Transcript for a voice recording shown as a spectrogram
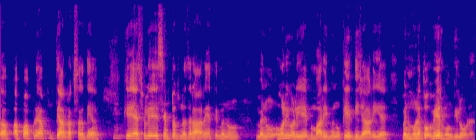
ਆਪ- ਆਪਾਂ ਆਪਣੇ ਆਪ ਨੂੰ ਧਿਆਨ ਰੱਖ ਸਕਦੇ ਹਾਂ ਕਿ ਇਸ ਵੇਲੇ ਇਹ ਸਿੰਪਟਮਸ ਨਜ਼ਰ ਆ ਰਹੇ ਤੇ ਮੈਨੂੰ ਮੈਨੂੰ ਹੌਲੀ ਹੌਲੀ ਇਹ ਬਿਮਾਰੀ ਮੈਨੂੰ ਘੇਰਦੀ ਜਾ ਰਹੀ ਹੈ। ਮੈਨੂੰ ਹੁਣੇ ਤੋਂ ਅਵੇਅਰ ਹੋਣ ਦੀ ਲੋੜ ਹੈ।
